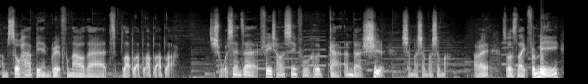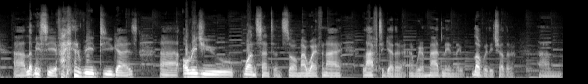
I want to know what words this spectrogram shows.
I'm so happy and grateful now that blah blah blah blah blah，就是我现在非常幸福和感恩的是什么什么什么。All right, so it's like for me, uh, let me see if I can read to you guys. Uh, I'll read you one sentence. So, my wife and I laugh together and we're madly in love with each other. Um,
